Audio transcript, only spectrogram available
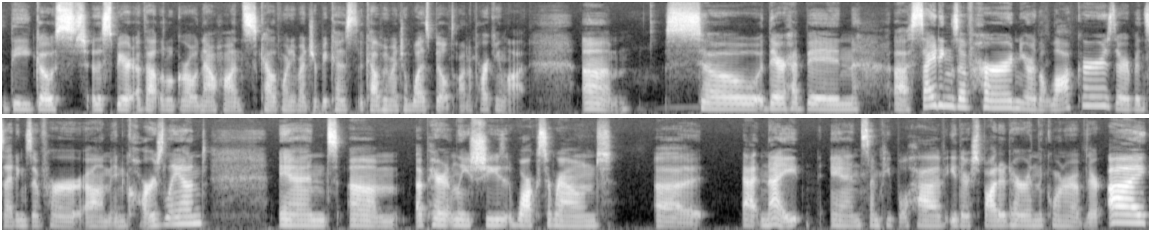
the ghost, the spirit of that little girl now haunts California Adventure because the California Adventure was built on a parking lot. Um, so there have been uh, sightings of her near the lockers. There have been sightings of her um, in Cars Land. And um, apparently she walks around uh, at night, and some people have either spotted her in the corner of their eye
